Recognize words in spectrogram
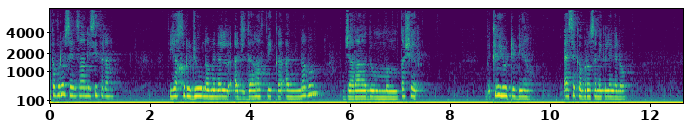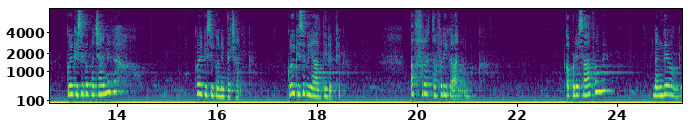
قبروں سے انسان اسی طرح یخرجون من الاجداث کانہم جراد منتشر، بکھری ہوئی ٹڈیاں، ایسے قبروں سے نکلیں گے لوگ۔ کوئی کسی کو پہچانے گا؟ کوئی کسی کو نہیں پہچانے گا۔ کوئی کسی کو یاد نہیں رکھے گا۔ افرا تفری کا عالم ہوگا۔ کپڑے ساتھ ہوں گے، ننگے ہوں گے،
